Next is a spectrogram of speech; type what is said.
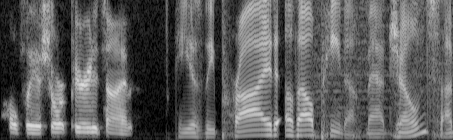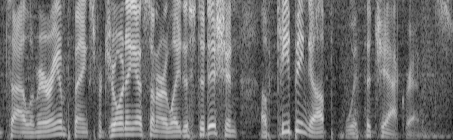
hopefully a short period of time. He is the pride of Alpena, Matt Jones. I'm Tyler Merriam. Thanks for joining us on our latest edition of Keeping Up with the Jackrabbits.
